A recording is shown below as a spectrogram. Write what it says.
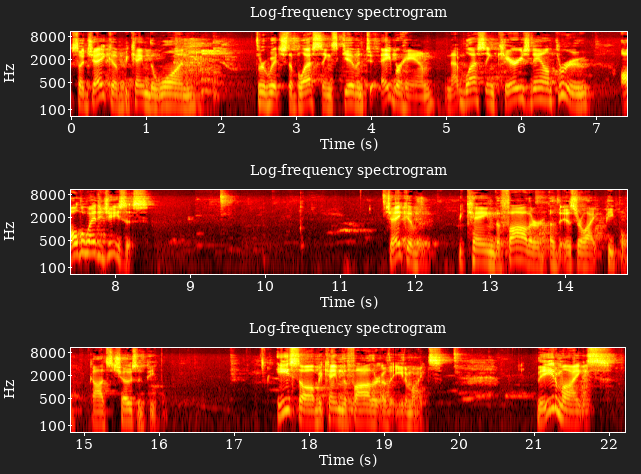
So, Jacob became the one through which the blessings given to Abraham, and that blessing carries down through all the way to Jesus. Jacob became the father of the Israelite people, God's chosen people. Esau became the father of the Edomites. The Edomites,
